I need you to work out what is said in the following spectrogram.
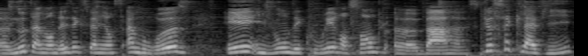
euh, notamment des expériences amoureuses, et ils vont découvrir ensemble bah, ce que c'est que la vie,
